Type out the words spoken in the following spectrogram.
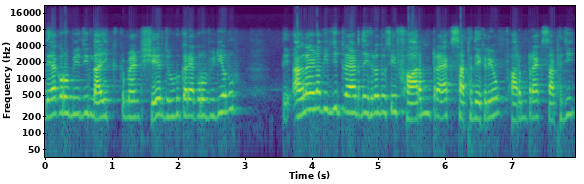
ਦਿਆ ਕਰੋ ਵੀਰ ਜੀ ਲਾਈਕ ਕਮੈਂਟ ਸ਼ੇਅਰ ਜ਼ਰੂਰ ਕਰਿਆ ਕਰੋ ਵੀਡੀਓ ਨੂੰ। ਤੇ ਅਗਲਾ ਜਿਹੜਾ ਵੀਰ ਜੀ ਟਰੈਕ ਦੇਖ ਰਹੇ ਹੋ ਤੁਸੀਂ ਫਾਰਮ ਟਰੈਕ 60 ਦੇਖ ਰਹੇ ਹੋ ਫਾਰਮ ਟਰੈਕ 60 ਜੀ।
